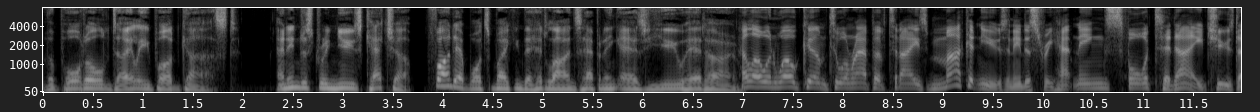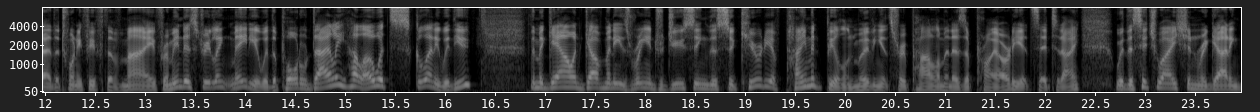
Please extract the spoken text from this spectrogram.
The Portal Daily Podcast, an industry news catch up. Find out what's making the headlines happening as you head home. Hello and welcome to a wrap of today's market news and industry happenings for today, Tuesday, the 25th of May, from Industry Link Media with the Portal Daily. Hello, it's Glennie with you. The McGowan government is reintroducing the Security of Payment Bill and moving it through Parliament as a priority, it said today. With the situation regarding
